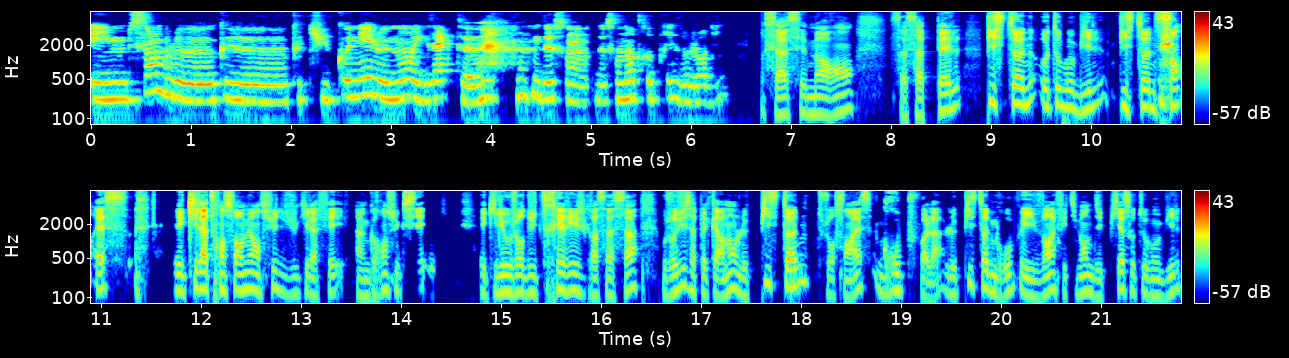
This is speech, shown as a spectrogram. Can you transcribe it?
Et il me semble que, que tu connais le nom exact de son, de son entreprise aujourd'hui. C'est assez marrant. Ça s'appelle Piston Automobile, Piston sans S, et qu'il a transformé ensuite, vu qu'il a fait un grand succès et qu'il est aujourd'hui très riche grâce à ça. Aujourd'hui, il s'appelle carrément le Piston, toujours sans S, Group. Voilà, le Piston Group, et il vend effectivement des pièces automobiles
